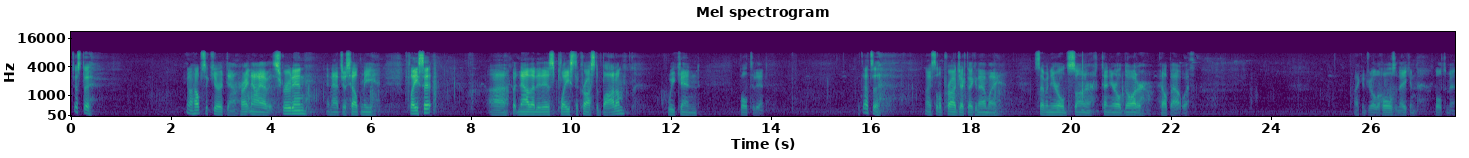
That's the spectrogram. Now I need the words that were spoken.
just to you know help secure it down. Right now I have it screwed in and that just helped me place it. Uh, but now that it is placed across the bottom, we can bolt it in. But that's a nice little project I can have my seven-year-old son or 10-year-old daughter help out with. I can drill the holes and they can bolt them in.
